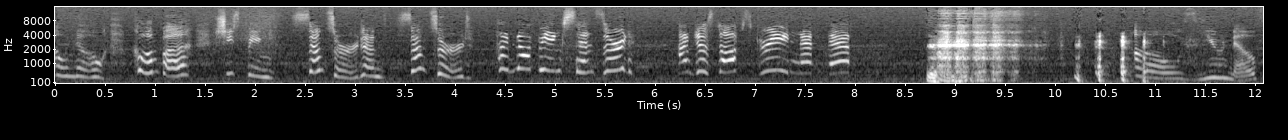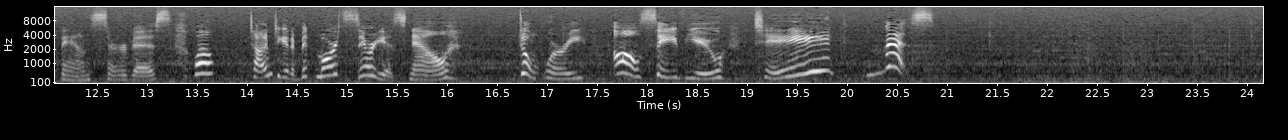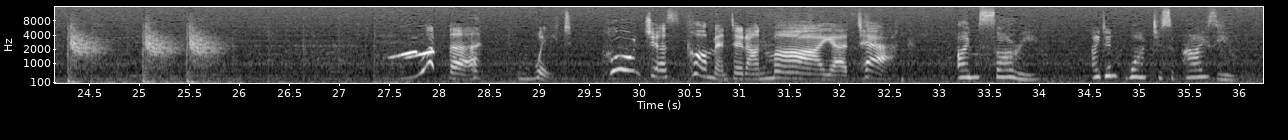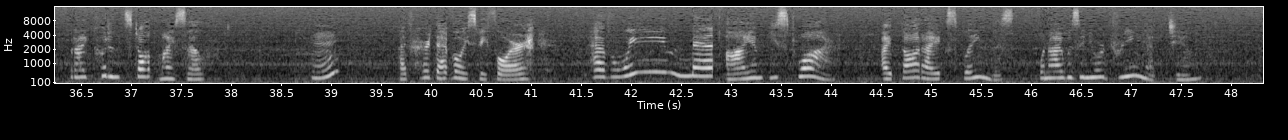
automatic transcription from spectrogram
Oh no, Kompa! She's being censored and censored! I'm not being censored! I'm just off screen, Nap Nap! Oh, you know fan service. Well, time to get a bit more serious now. Don't worry, I'll save you. Take this! What the? Wait, who just commented on my attack? I'm sorry. I didn't want to surprise you, but I couldn't stop myself. I've heard that voice before. Have we met? I am Histoire. I thought I explained this when I was in your dream, Neptune.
